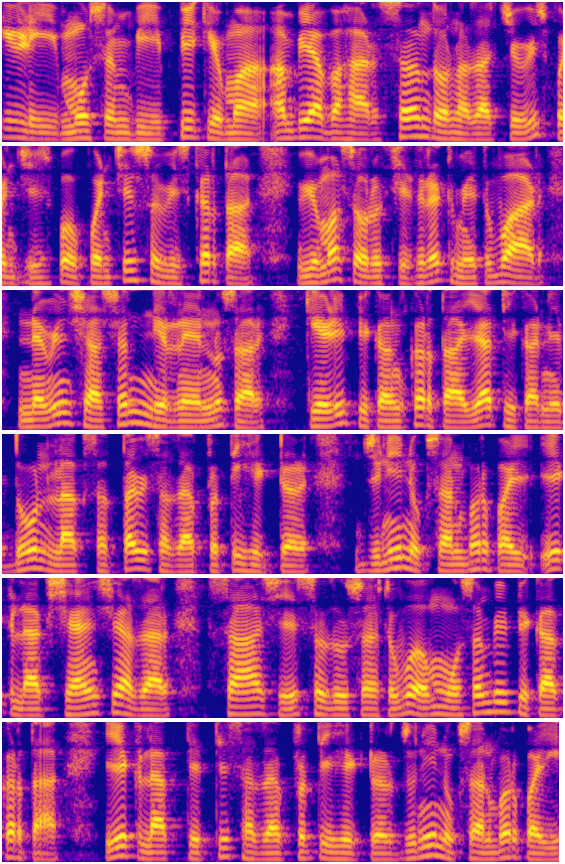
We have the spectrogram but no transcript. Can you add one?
केळी मोसंबी पीक विमा आंबिया बहार सन दोन हजार चोवीस पंचवीस व पंचवीस सव्वीस करता विमा संरक्षित रकमेत वाढ. नवीन शासन निर्णयानुसार केळी पिकांकरता या ठिकाणी दोन लाख सत्तावीस हजार प्रति हेक्टर जुनी नुकसान भरपाई एक लाख शहाऐंशी हजार सहाशे सदुसष्ट व मोसंबी पिकाकरता एक लाख तेहतीस हजार प्रति हेक्टर जुनी नुकसान भरपाई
